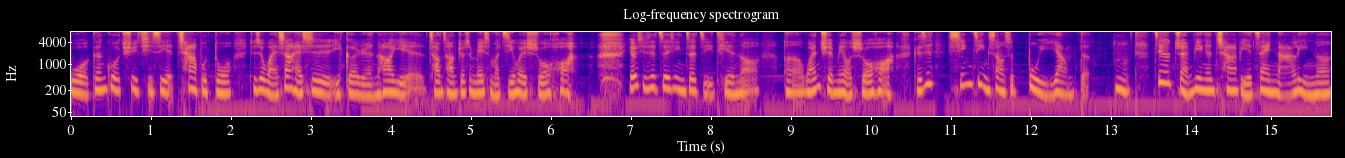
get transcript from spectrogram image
我跟过去其实也差不多，就是晚上还是一个人，然后也常常就是没什么机会说话，尤其是最近这几天哦，呃，完全没有说话，可是心境上是不一样的。嗯，这个转变跟差别在哪里呢？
